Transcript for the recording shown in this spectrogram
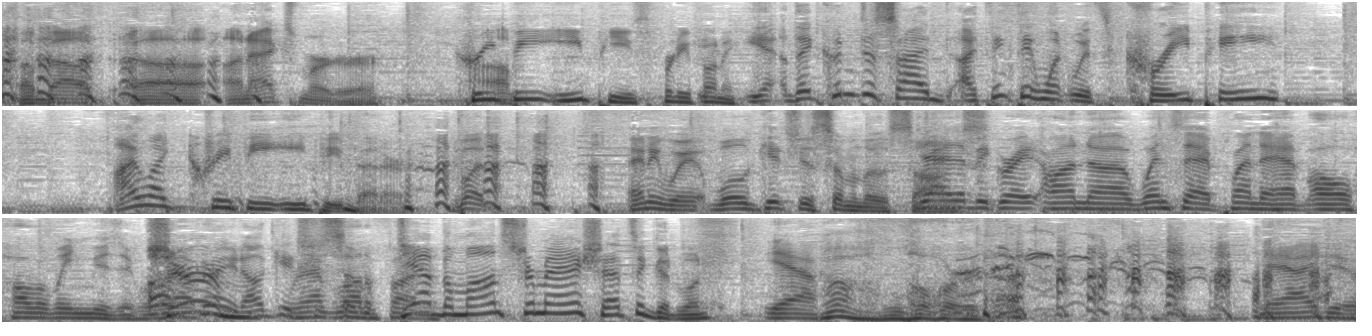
about uh, an axe murderer. Creepy EP is pretty funny. Yeah, they couldn't decide. I think they went with creepy. I like creepy EP better. But anyway, we'll get you some of those songs. Yeah, that'd be great. On uh, Wednesday, I plan to have all Halloween music. We'll Sure. have- Great, I'll get we'll you some- a lot of fun. Yeah, the Monster Mash, that's a good one. yeah, Oh Lord! yeah, I do.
